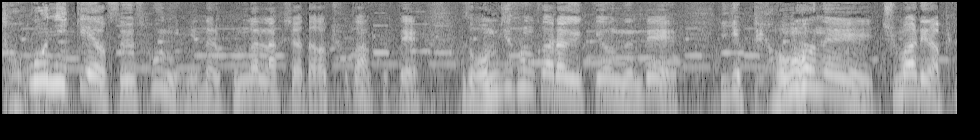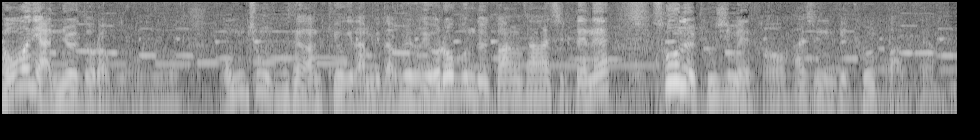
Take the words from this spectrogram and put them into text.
손이 깨었어요. 손이 옛날에 공간 낚시 하다가 초등학교 때 그래서 엄지 손가락에 깨었는데 이게 병원을 주말이라 병원이 안 열더라고요. 엄청 고생한 기억이 납니다. 그래서 여러분들도 항상 하실 때는 손을 조심해서 하시는 게 좋을 것 같아요.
